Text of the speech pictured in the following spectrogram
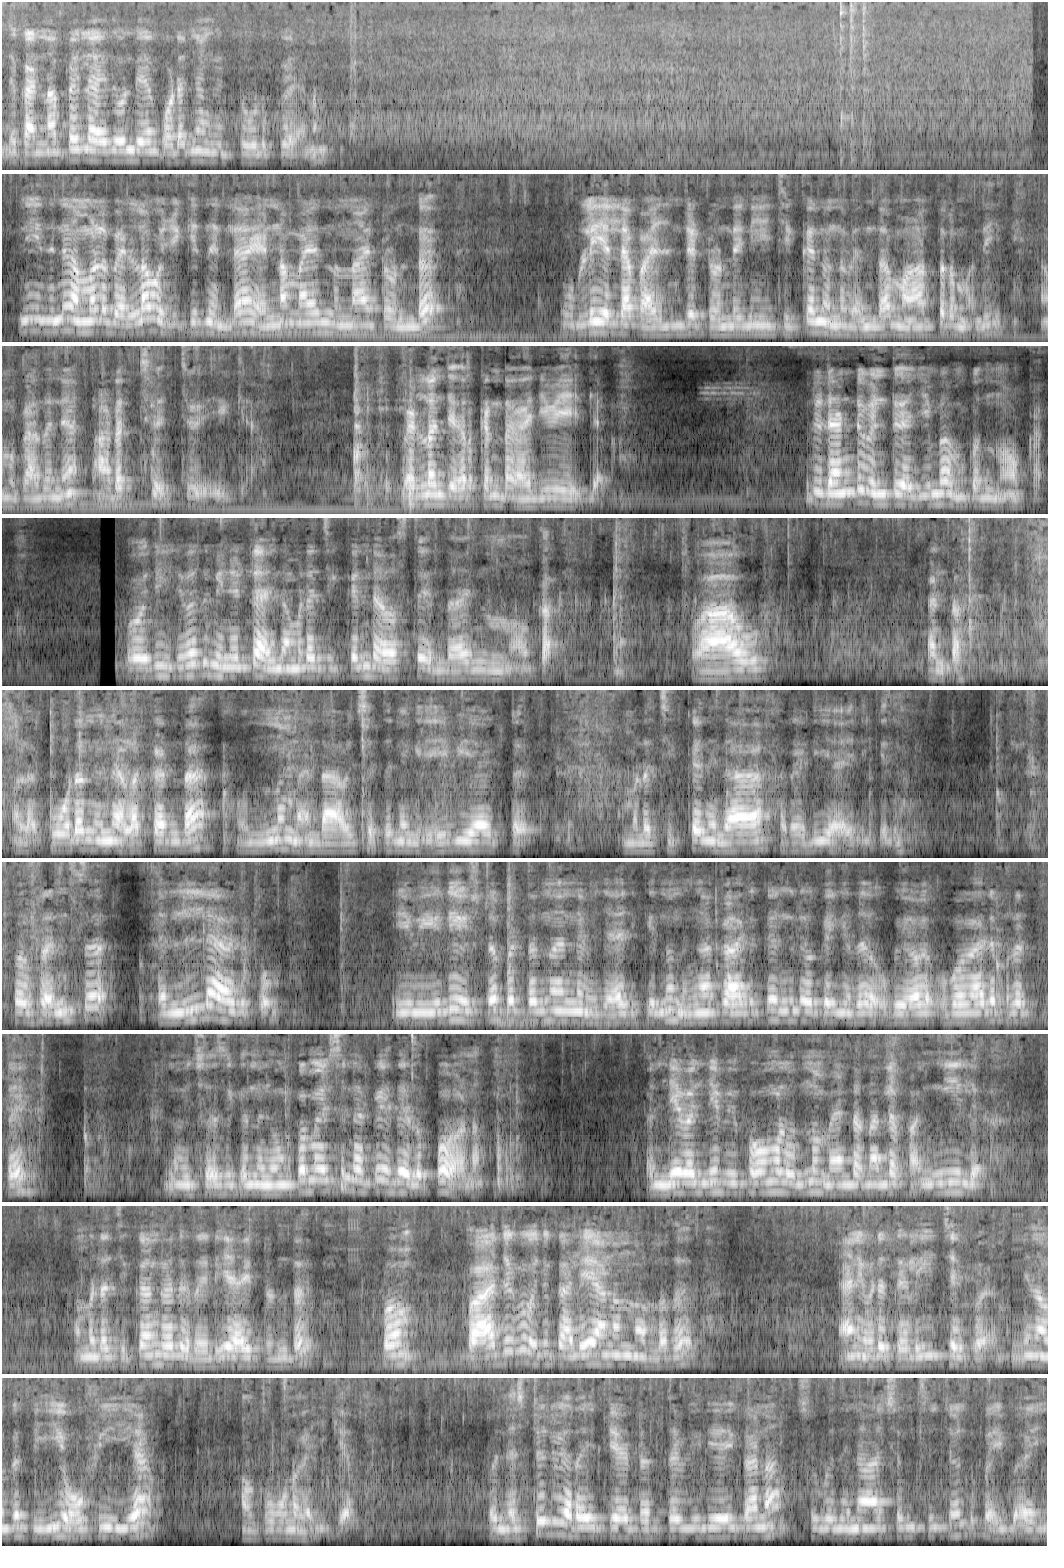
ഇത് കണ്ണപ്പയിലായതുകൊണ്ട് ഞാൻ കുടഞ്ഞങ്ങ് ഇട്ട് കൊടുക്കുകയാണ്. ഇനി ഇതിന് നമ്മൾ വെള്ളം ഒഴിക്കുന്നില്ല എണ്ണമയം നന്നായിട്ടുണ്ട് ഉള്ളിയെല്ലാം വഴഞ്ഞിട്ടുണ്ട് ഇനി ഈ ചിക്കൻ ഒന്ന് വെന്താൽ മാത്രം മതി. നമുക്കതിന് അടച്ച് വെച്ച് വേവിക്കാം. വെള്ളം ചേർക്കേണ്ട കാര്യമേ ഇല്ല. ഒരു രണ്ട് മിനിറ്റ് കഴിയുമ്പോൾ നമുക്കൊന്ന് നോക്കാം. ഒരു ഇരുപത് മിനിറ്റായി നമ്മുടെ ചിക്കന്റെ അവസ്ഥ എന്തായെന്ന് നോക്കാം. വാവു. കണ്ടോ? നമ്മളെ കൂടെ നിന്ന് ഇളക്കണ്ട ഒന്നും വേണ്ട. ആവശ്യത്തിന് ഗ്രേവിയായിട്ട് നമ്മുടെ ചിക്കൻ ഇതാ റെഡി ആയിരിക്കുന്നു. അപ്പോൾ ഫ്രണ്ട്സ് എല്ലാവർക്കും ഈ വീഡിയോ ഇഷ്ടപ്പെട്ടെന്ന് തന്നെ വിചാരിക്കുന്നു. നിങ്ങൾക്ക് ആർക്കെങ്കിലുമൊക്കെ ഇത് ഉപയോ ഉപകാരപ്പെടട്ടെ എന്ന് വിശ്വസിക്കുന്നു. ന്യൂക്കമേഴ്സിനൊക്കെ ഇത് എളുപ്പമാണ്. വലിയ വലിയ വിഭവങ്ങളൊന്നും വേണ്ട. നല്ല ഭംഗിയിൽ നമ്മുടെ ചിക്കൻ കറി റെഡി ആയിട്ടുണ്ട്. അപ്പം പാചകം ഒരു കലയാണെന്നുള്ളത് ഞാനിവിടെ തെളിയിച്ചേക്കുവാണ് ഇനി നമുക്ക് തീ ഓഫ് ചെയ്യാം. നമുക്ക് ഊണ് കഴിക്കാം. അപ്പോൾ നെക്സ്റ്റ് ഒരു വെറൈറ്റി ആയിട്ട് അടുത്ത വീഡിയോയിൽ കാണാം. ശുഭദിനം ആശംസിച്ചുകൊണ്ട് ബൈ ബൈ.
